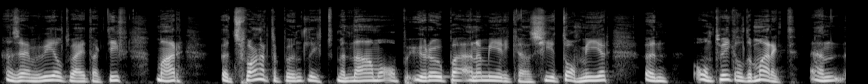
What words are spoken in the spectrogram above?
en zijn we wereldwijd actief. Maar het zwaartepunt ligt met name op Europa en Amerika. Zie je toch meer een ontwikkelde markt. En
